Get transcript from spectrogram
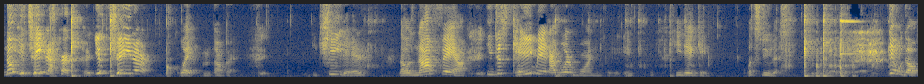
No, you cheater. You cheater. Wait, mm, okay. You cheated. That was not fair. He just came in. I would have won if he didn't came. Let's do this. There we go.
